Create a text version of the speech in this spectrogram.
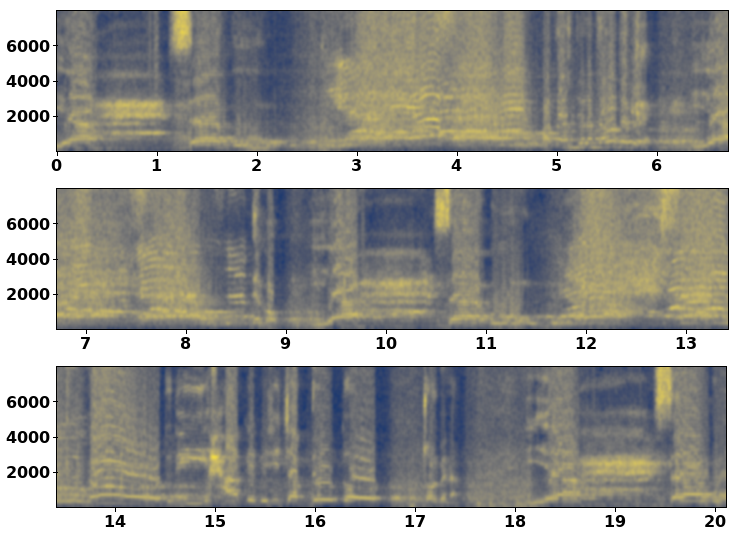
ইয়াহসাবু বাতাস চালু থেকে। ইয়া দেখো ইয়াহসাবু No, যদি হাকে বেশি চাপ দেও তো চলবে না। ইয়াহসাবু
